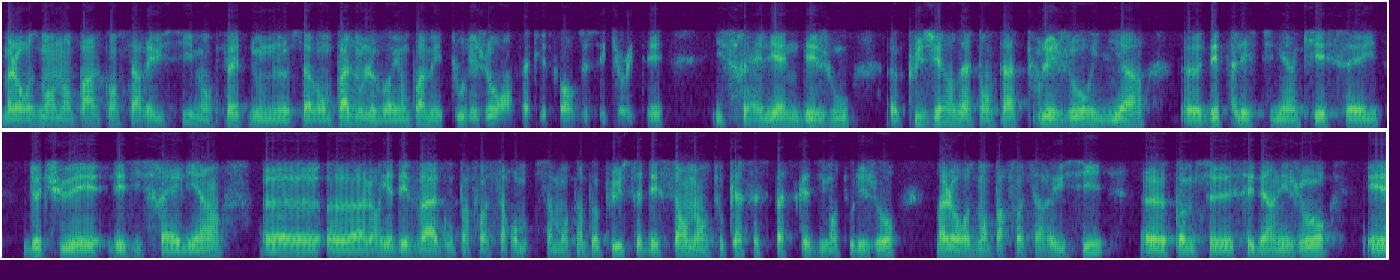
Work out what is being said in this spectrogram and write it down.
Malheureusement, on en parle quand ça réussit, mais en fait, nous ne le savons pas, nous ne le voyons pas. Mais tous les jours, en fait, les forces de sécurité israéliennes déjouent euh, plusieurs attentats. Tous les jours, il y a euh, des Palestiniens qui essayent de tuer des Israéliens. Euh, alors, il y a des vagues où parfois ça, monte un peu plus, ça descend, mais en tout cas, ça se passe quasiment tous les jours. Malheureusement, parfois ça réussit, comme ces derniers jours. Et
